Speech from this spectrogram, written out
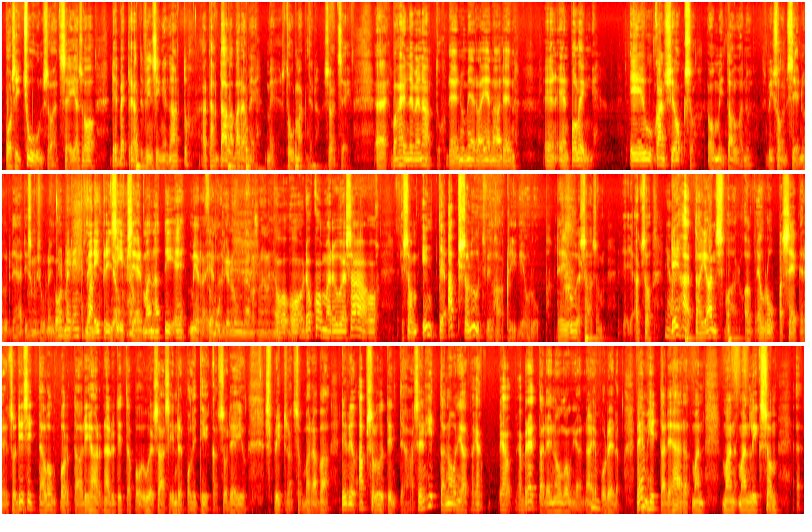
position så att säga. Så det är bättre att det finns ingen NATO, att han talar bara med, med stormakterna så att säga. Eh, vad händer med NATO? Det är numera enad än, än, än på länge. EU kanske också, om inte alla nu. Vi får se nu hur den här diskussionen mm. går. Men, men, i princip ja. ser man att de är mera Förmodligen Ungern och sådär. Och, och då kommer USA och, som inte absolut vill ha krig i Europa. Det är ju USA som alltså, ja. de har tagit ansvar av Europas säkerhet, så de sitter långt borta och de har, när du tittar på USAs inre politik, alltså det är ju splittrat som bara var. De vill absolut inte ha. Sen hittar någon, jag, jag jag, jag berättade någon gång när jag mm. får reda på. Vem hittade det här att man, man, man liksom eh,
